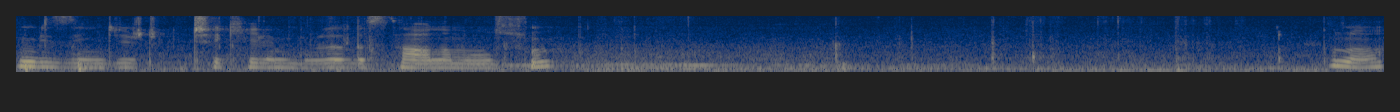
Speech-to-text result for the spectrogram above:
Bir zincir çekelim burada da sağlam olsun. Bunu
